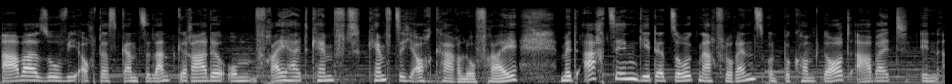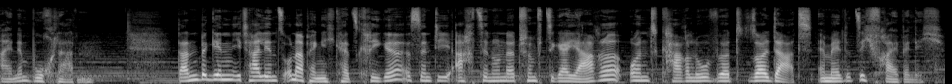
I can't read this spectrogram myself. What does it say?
Aber so wie auch das ganze Land gerade um Freiheit kämpft, kämpft sich auch Carlo frei. Mit 18 geht er zurück nach Florenz und bekommt dort Arbeit in einem Buchladen. Dann beginnen Italiens Unabhängigkeitskriege. Es sind die 1850er Jahre und Carlo wird Soldat. Er meldet sich freiwillig.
